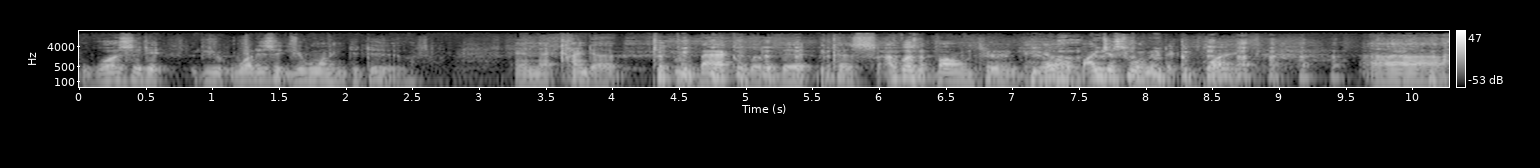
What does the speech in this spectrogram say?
was it it? You, what is it you're wanting to do?" And that kind of took me back a little bit because I wasn't volunteering to help. I just wanted to complain. Uh,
